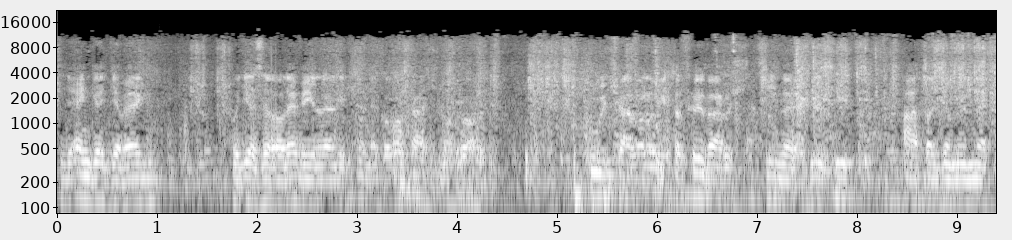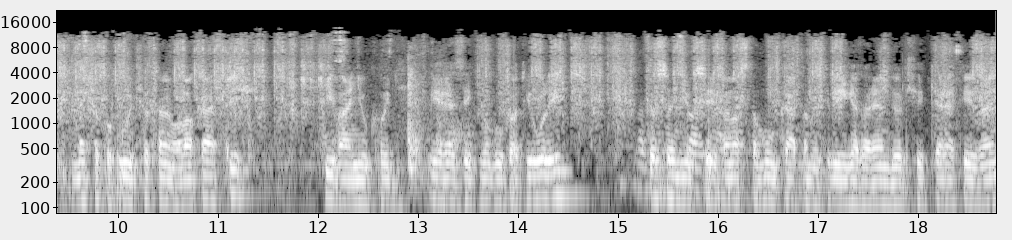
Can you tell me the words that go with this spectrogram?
hogy engedje meg, hogy ezzel a levéllel és ennek a lakásnak a kulcsával, amit a főváros címere díszít, átadjam önnek ne csak a kulcsot, hanem a lakást is. Kívánjuk, hogy érezzék magukat jól itt. Köszönjük szépen azt a munkát, amit végez a rendőrség keretében,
